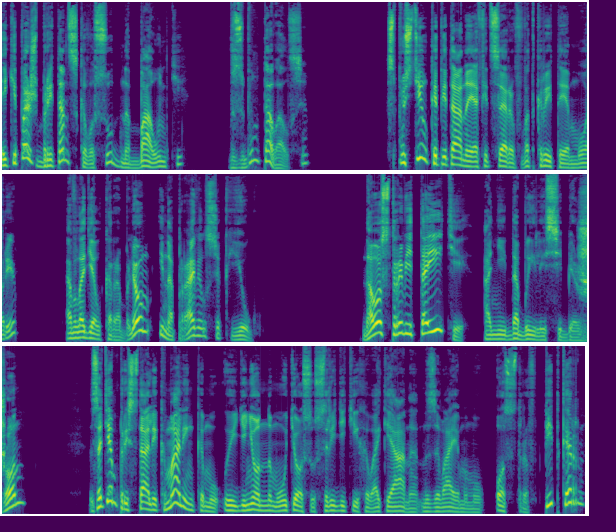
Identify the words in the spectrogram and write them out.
экипаж британского судна «Баунти» взбунтовался, спустил капитана и офицеров в открытое море, овладел кораблем и направился к югу. На острове Таити они добыли себе жен, затем пристали к маленькому уединенному утесу среди Тихого океана, называемому остров Питкерн,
